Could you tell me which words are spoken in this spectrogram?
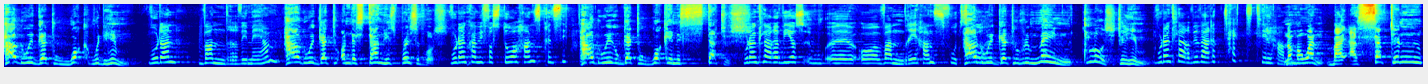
How do we get to walk with Him? Hvordan vandrer vi med ham? How do we get to understand His? Hvordan kan vi forstå hans prinsipper? How do we get to walk in His status? Hvordan klarer vi oss øh, å vandre i hans How fotspor? we get to remain close to Him? Hvordan klarer vi å være tett til ham? Number one, by accepting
